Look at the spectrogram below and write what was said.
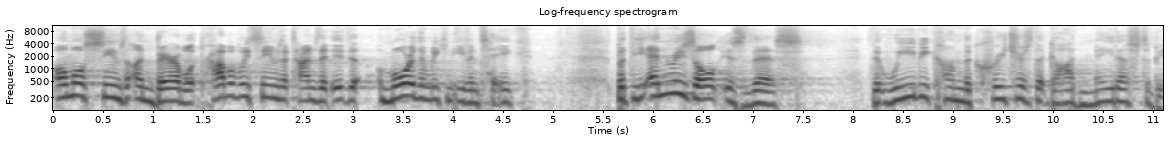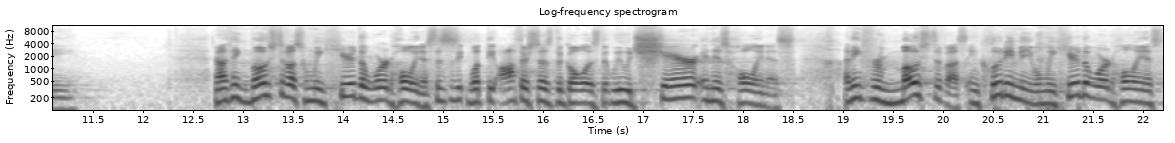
almost seems unbearable. It probably seems at times that it's more than we can even take. But the end result is this that we become the creatures that God made us to be. Now, I think most of us, when we hear the word holiness, this is what the author says the goal is that we would share in his holiness. I think for most of us, including me, when we hear the word holiness,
